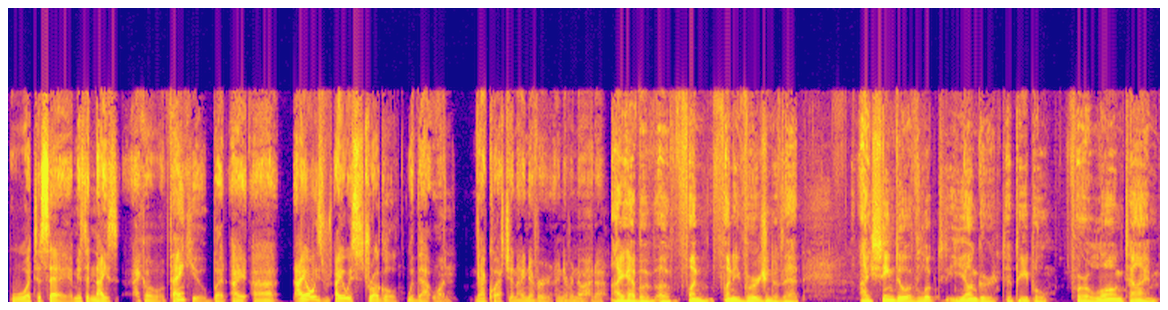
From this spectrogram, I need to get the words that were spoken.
what to say. I mean, it's a nice. I go, thank you, but I uh, I always I always struggle with that one. That question. I never I never know how to. I have a, a fun funny version of that. I seem to have looked younger to people for a long time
